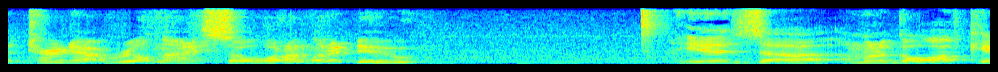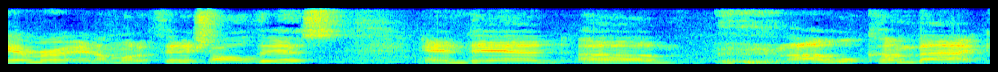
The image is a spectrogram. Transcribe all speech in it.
it turned out real nice. So what I'm going to do is uh, I'm going to go off camera and I'm going to finish all this and then um, I will come back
